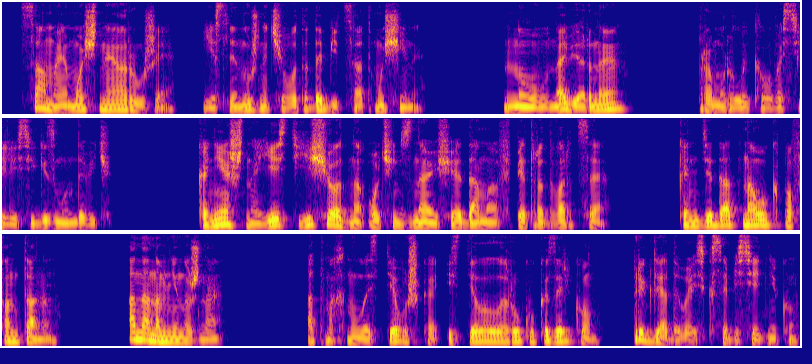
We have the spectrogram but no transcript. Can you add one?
– самое мощное оружие – если нужно чего-то добиться от мужчины. «Ну, наверное», – промурлыкал Василий Сигизмундович. «Конечно, есть еще одна очень знающая дама в Петродворце. Кандидат наук по фонтанам. Она нам не нужна». Отмахнулась девушка и сделала руку козырьком, приглядываясь к собеседнику.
